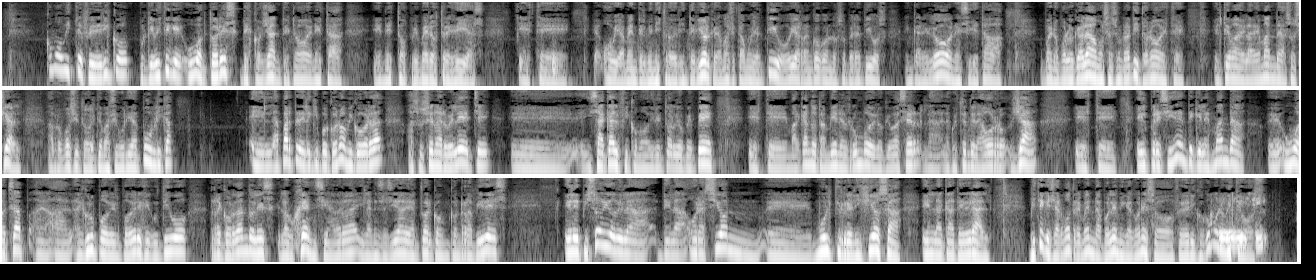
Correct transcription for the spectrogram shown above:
¿Cómo viste, Federico? Porque viste que hubo actores descollantes, ¿no? En esta en estos primeros tres días. Este, obviamente el ministro del Interior, que además está muy activo, hoy arrancó con los operativos en Canelones y estaba, bueno, por lo que hablábamos hace un ratito, ¿no? Este, el tema de la demanda social, a propósito del tema de seguridad pública, la parte del equipo económico, ¿verdad? Azucena Arbeleche, eh, Isaac Alfi como director de OPP, este, marcando también el rumbo de lo que va a ser la, cuestión del ahorro ya, este, el presidente que les manda eh, un WhatsApp al grupo del Poder Ejecutivo recordándoles la urgencia, ¿verdad? Y la necesidad de actuar con, rapidez. El episodio de la, de la oración eh, multireligiosa en la catedral. Viste que se armó tremenda polémica con eso, Federico. ¿Cómo lo viste vos?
